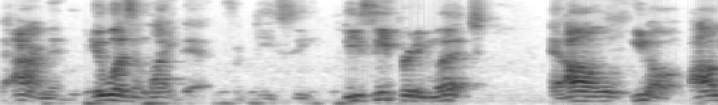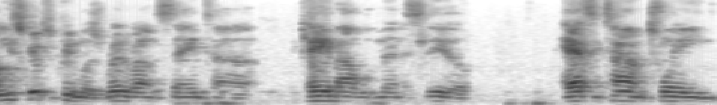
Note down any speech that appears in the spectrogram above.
the Iron Man movie. It wasn't like that for DC. DC pretty much had all, you know, all these scripts were pretty much running around the same time. It came out with Man of Steel, had some time between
